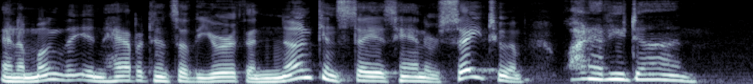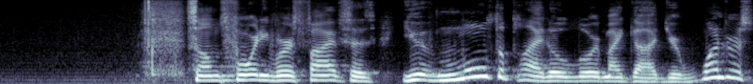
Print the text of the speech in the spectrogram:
and among the inhabitants of the earth and none can stay his hand or say to him, "What have you done?" Psalms 40 verse 5 says, "You have multiplied, O Lord my God, your wondrous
